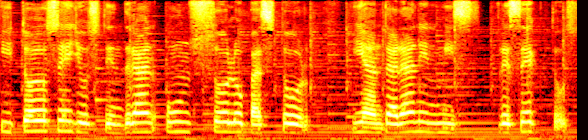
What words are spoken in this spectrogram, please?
y todos ellos tendrán un solo pastor, y andarán en mis preceptos,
